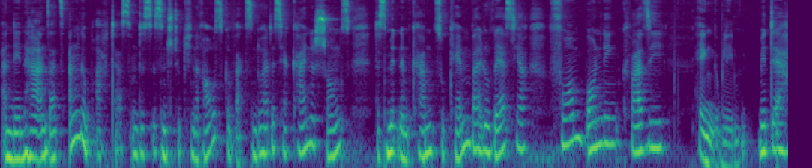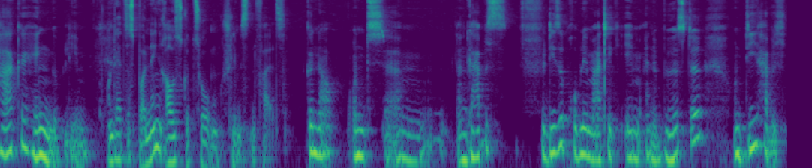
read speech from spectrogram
an den Haaransatz angebracht hast und es ist ein Stückchen rausgewachsen. Du hattest ja keine Chance, das mit einem Kamm zu kämmen, weil du wärst ja vorm Bonding quasi Hängen geblieben. mit der Hake hängen geblieben. Und jetzt ist Bonding rausgezogen, schlimmstenfalls. Genau. Und ähm, dann gab es für diese Problematik eben eine Bürste und die habe ich,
